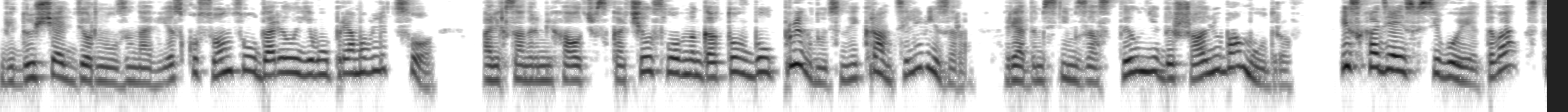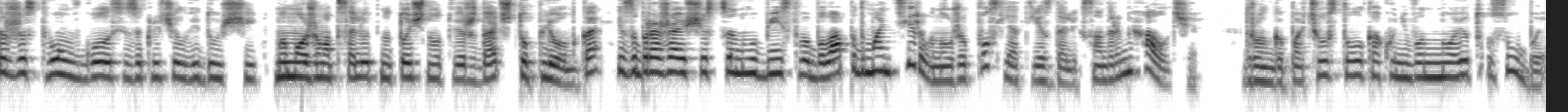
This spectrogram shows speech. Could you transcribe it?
Ведущий отдернул занавеску, солнце ударило ему прямо в лицо. Александр Михайлович вскочил, словно готов был прыгнуть на экран телевизора. Рядом с ним застыл, не дыша, Любомудров. Исходя из всего этого, с торжеством в голосе заключил ведущий, мы можем абсолютно точно утверждать, что пленка, изображающая сцену убийства, была подмонтирована уже после отъезда Александра Михайловича. Дронго почувствовал, как у него ноют зубы.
